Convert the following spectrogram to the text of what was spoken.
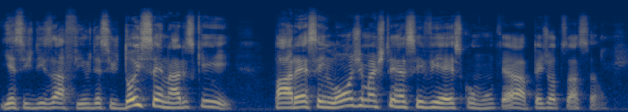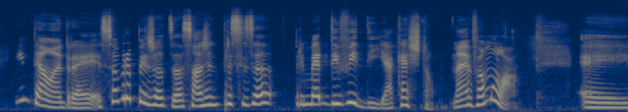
e esses desafios desses dois cenários que parecem longe, mas têm esse viés comum que é a pejotização? Então, André, sobre a pejotização, a gente precisa primeiro dividir a questão, né? Vamos lá. É,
